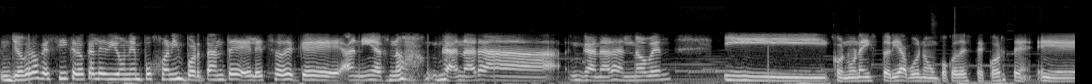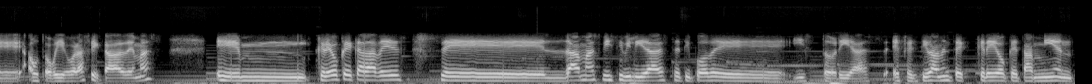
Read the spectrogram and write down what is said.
yo creo que sí, creo que le dio un empujón importante el hecho de que Annie ¿no? ganara, ganara el Nobel y con una historia, bueno, un poco de este corte, eh, autobiográfica además. Em, creo que cada vez se da más visibilidad a este tipo de historias. Efectivamente, creo que también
